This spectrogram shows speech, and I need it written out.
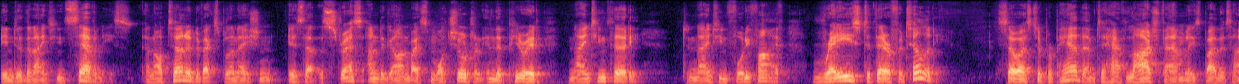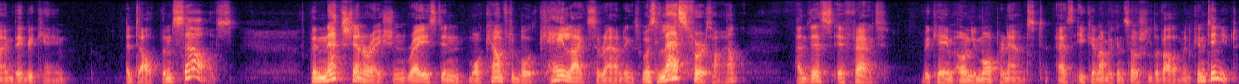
into the 1970s. An alternative explanation is that the stress undergone by small children in the period 1930 to 1945 raised their fertility so as to prepare them to have large families by the time they became adult themselves. The next generation, raised in more comfortable K-like surroundings, was less fertile, and this effect became only more pronounced as economic and social development continued.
